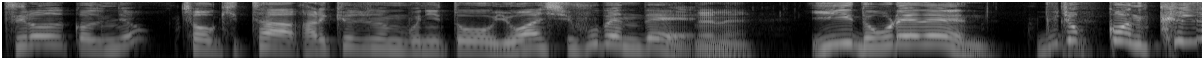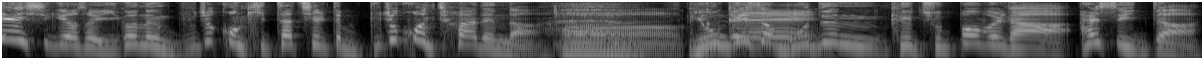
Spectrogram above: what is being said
들었거든요 저 기타 가르쳐 주는 분이 또 요한 씨 후배인데 네네. 이 노래는 무조건 클래식이어서 이거는 무조건 기타 칠 때 무조건 쳐야 된다 아, 근데- 여기서 모든 그 주법을 다 할 수 있다.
